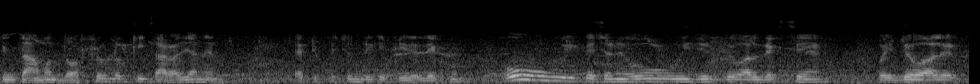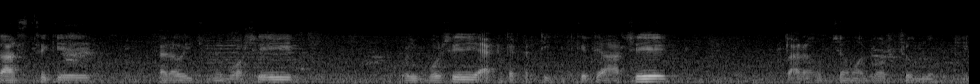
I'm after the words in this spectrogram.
কিন্তু আমার দর্শক লোক কি কারা জানেন? একটু পেছন দিকে ফিরে দেখুন। ওই পেছনে ওই যে দেওয়াল দেখছেন? ওই দেওয়ালের কাছ থেকে তারা ওইখানে বসে, ওই বসে এক টাকা টিকিট কেটে আসে, তারা হচ্ছে আমার দর্শক লক্ষ্মী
